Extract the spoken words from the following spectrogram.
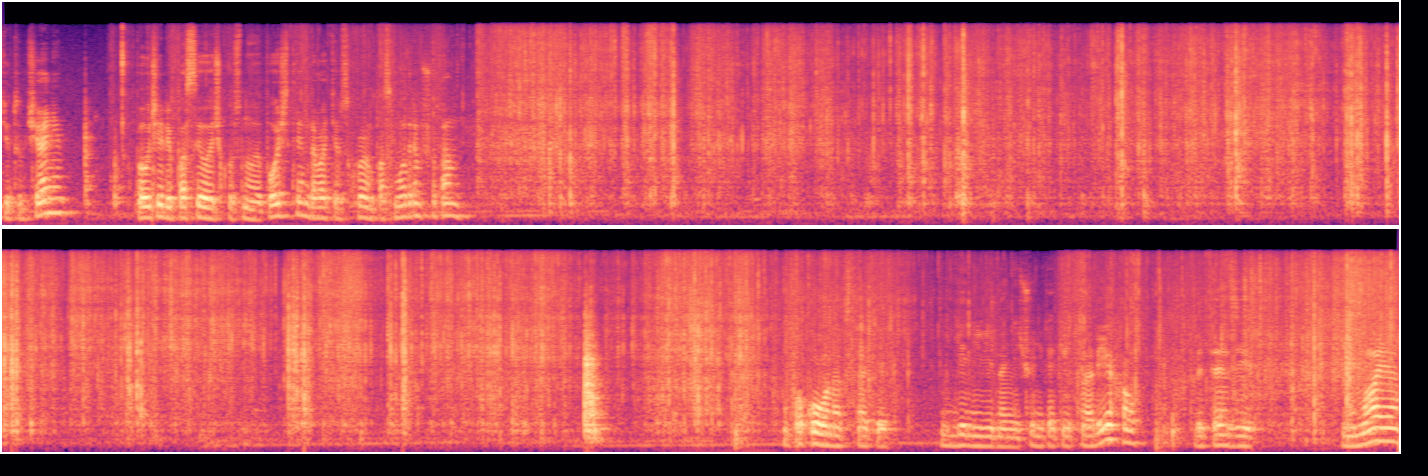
ютубчане! Получили посылочку с новой почты. Давайте вскроем, посмотрим, что там. Упаковано, кстати, нигде не видно ничего, никаких прорехов, претензий немає.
